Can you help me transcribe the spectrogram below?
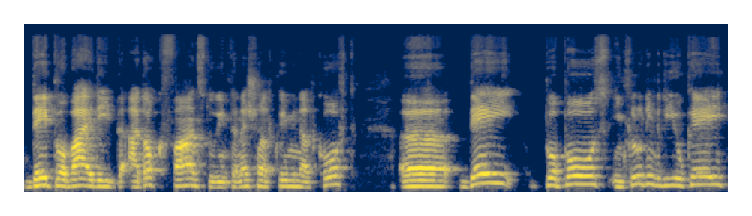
They provided ad hoc funds to the International Criminal Court. Uh, they proposed, including the UK,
